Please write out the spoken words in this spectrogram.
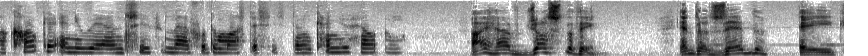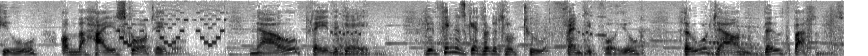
I can't get anywhere on Superman for the Master System. Can you help me? I have just the thing. Enter ZAQ on the high score table. Now play the game. If things get a little too frantic for you, hold down both buttons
